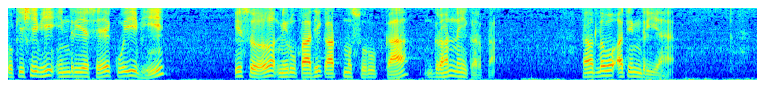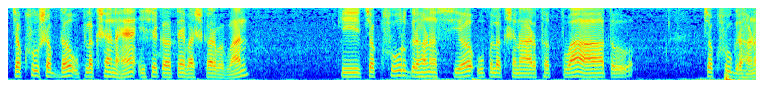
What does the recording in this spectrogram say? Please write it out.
तो किसी भी इंद्रिय से कोई भी इस निरूपाधिक आत्मस्वरूप का ग्रहण नहीं करता। मतलब? वो अतीन्द्रिय है। चक्षु शब्द उपलक्षण है, इसे कहते हैं भाष्कर भगवान। कि चक्षुर्ग्रहण से उपलक्षणार्थत्वात चक्षु ग्रहण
